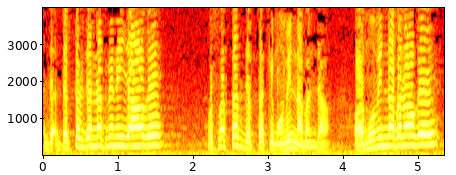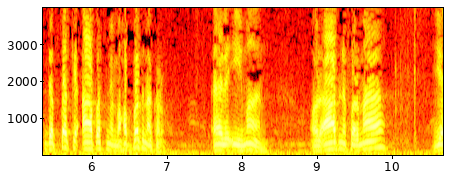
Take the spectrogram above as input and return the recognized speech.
جب تک جنت میں نہیں جاؤ گے، اس وقت تک جب تک کہ مومن نہ بن جاؤ۔ اور مومن نہ بنو گے جب تک کہ آپس میں محبت نہ کرو۔ اہل ایمان۔ اور آپ نے فرمایا، یہ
